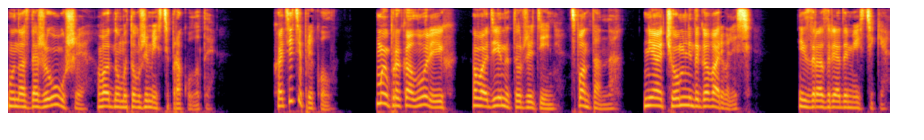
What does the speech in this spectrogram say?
У нас даже уши в одном и том же месте проколоты. Хотите прикол? Мы прокололи их в один и тот же день, спонтанно. Ни о чем не договаривались. Из разряда мистики.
